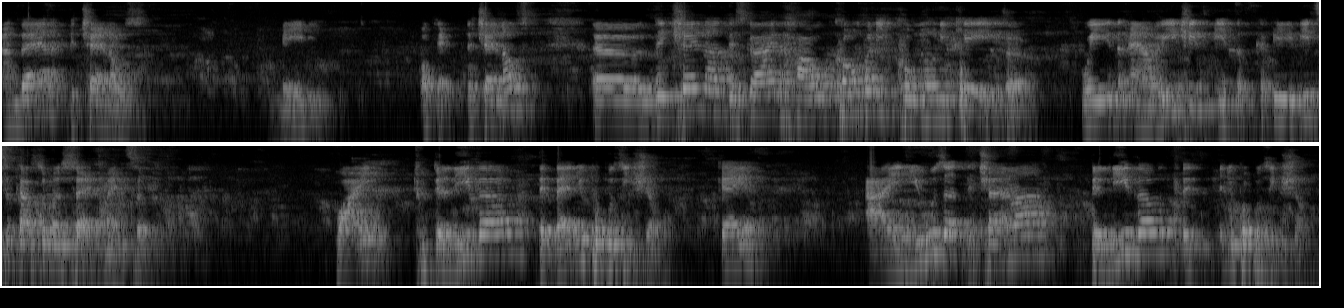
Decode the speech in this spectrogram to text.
And then the channels. Maybe. Okay, the channels. Uh, the channel describe how company communicate with and reach it, its customer segments. Why? To deliver the value proposition. Okay? I use the channel, deliver the value proposition.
